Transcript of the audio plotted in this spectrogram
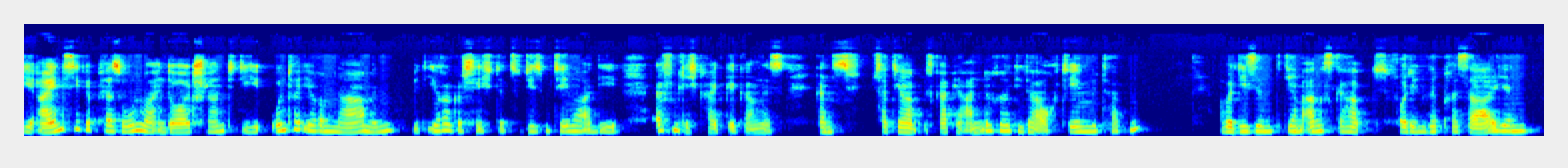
die einzige Person war in Deutschland, die unter ihrem Namen mit ihrer Geschichte zu diesem Thema an die Öffentlichkeit gegangen ist. Ganz, es hat ja, es gab ja andere, die da auch Themen mit hatten, aber die sind, die haben Angst gehabt vor den Repressalien,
